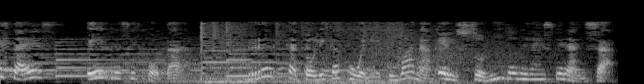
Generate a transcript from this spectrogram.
Esta es RCJ, Red Católica Juvenil Cubana, el sonido de la esperanza.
